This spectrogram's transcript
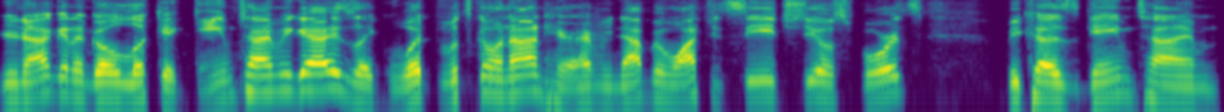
you're not gonna go look at game time, you guys? Like, what what's going on here? Have you not been watching CHGO sports? Because game time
